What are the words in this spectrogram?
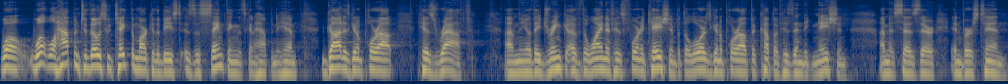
Well, what will happen to those who take the mark of the beast is the same thing that's going to happen to him. God is going to pour out his wrath. Um, you know, they drink of the wine of his fornication, but the Lord is going to pour out the cup of his indignation. Um, it says there in verse 10.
